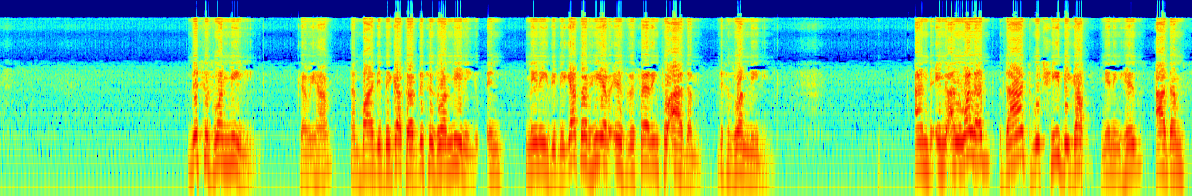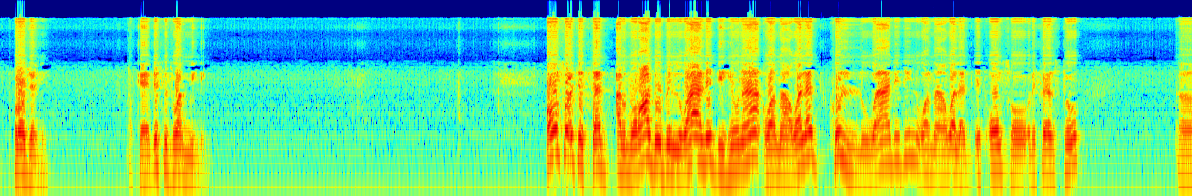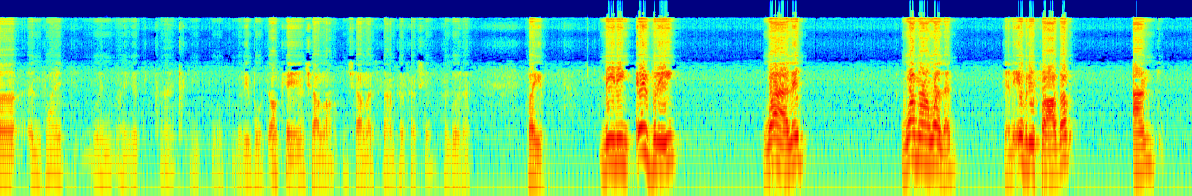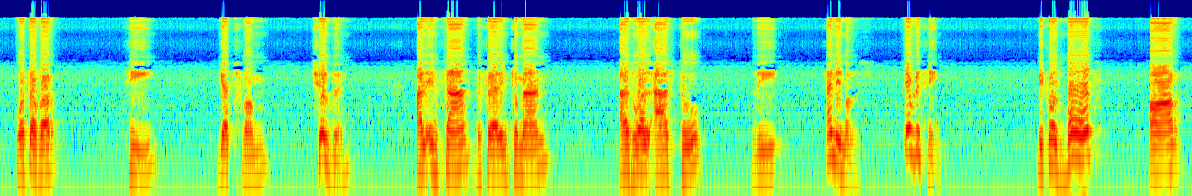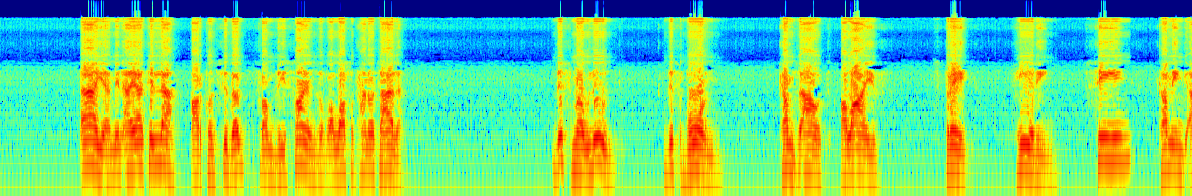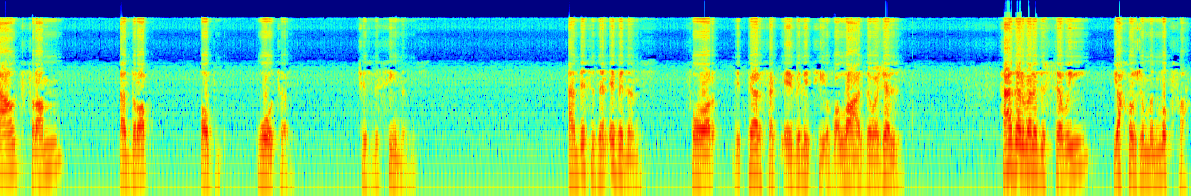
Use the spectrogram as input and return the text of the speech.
This is one meaning. Can we have? And by the begetter this is one meaning. In meaning the begetter here is referring to Adam. This is one meaning. And in al-walad that which he begot meaning his Adam's progeny. Okay this is one meaning also it is said المراد بالوالد هنا وما ولد كل والد وما ولد it also refers to uh, invite when I get back need to reboot okay inshallah inshallah Islam perfection I'll do that طيب meaning every والد وما ولد and every father and whatever he gets from children al-insan referring to man as well as to the animals everything. Because both are ayah min ayatillah are considered from the signs of Allah subhanahu wa ta'ala. This mawlud this born comes out alive straight hearing seeing coming out from a drop of water which is the semen and this is an evidence for the perfect ability of Allah عز وجل هذا الولد السوي يخرج من نطفة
